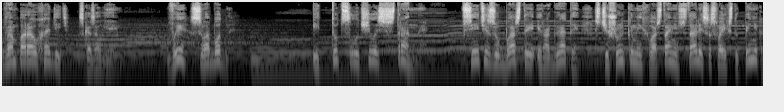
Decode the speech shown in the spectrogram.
«Вам пора уходить», — сказал я им. «Вы свободны». И тут случилось странное. Все эти зубастые и рогатые с чешуйками и хвостами встали со своих ступенек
